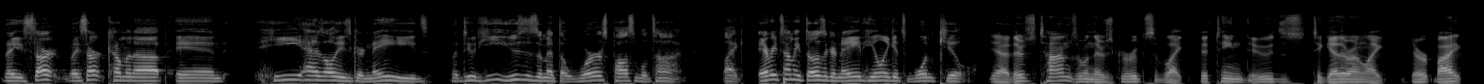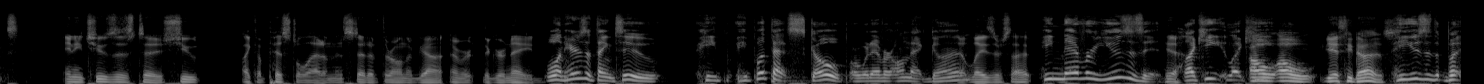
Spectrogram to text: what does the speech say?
they start they start coming up, and he has all these grenades, but dude, he uses them at the worst possible time. Like every time he throws a grenade, he only gets one kill. Yeah, there's times when there's groups of like 15 dudes together on like dirt bikes, and he chooses to shoot like a pistol at them instead of throwing the gun or the grenade. Well, and here's the thing too. He he put that scope or whatever on that gun. That laser sight. he never uses it. Yeah. Like he like he, Oh, oh, yes, he does. he uses it, but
